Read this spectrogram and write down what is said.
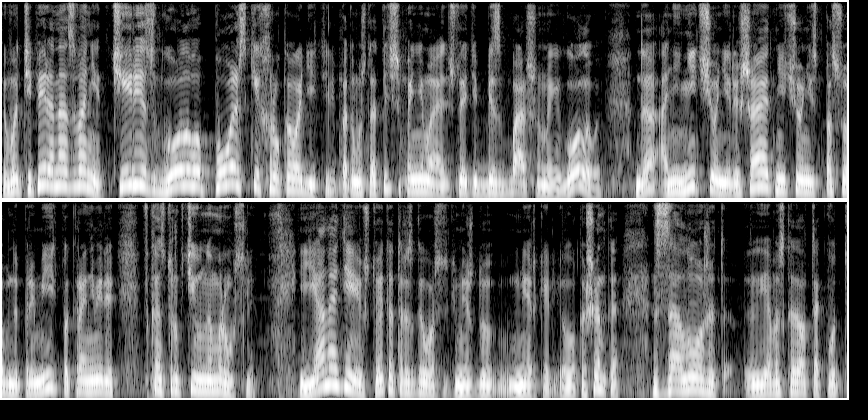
И вот теперь она звонит через год голову польских руководителей, потому что отлично понимают, что эти безбашенные головы, да, они ничего не решают, ничего не способны применить, по крайней мере, в конструктивном русле. И я надеюсь, что этот разговор между Меркель и Лукашенко заложит, я бы сказал так, вот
